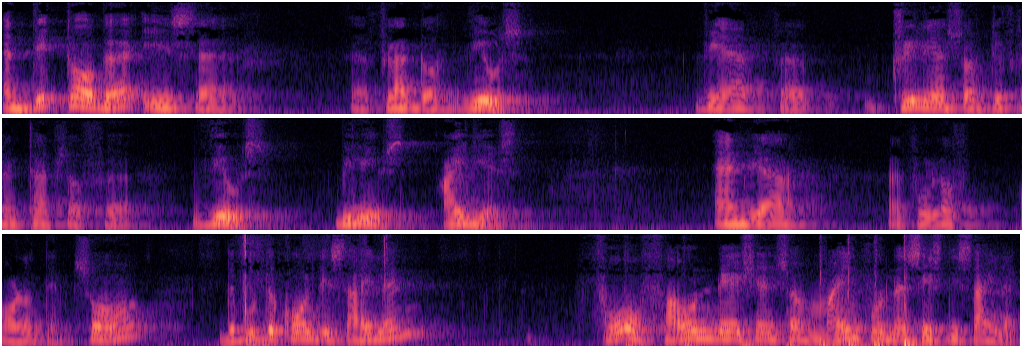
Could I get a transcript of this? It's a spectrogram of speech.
And Dittoga is a, a flood of views. We have uh, trillions of different types of uh, views, beliefs, ideas, and we are uh, full of all of them. So, the Buddha called this island four foundations of mindfulness is this island.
